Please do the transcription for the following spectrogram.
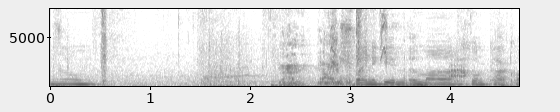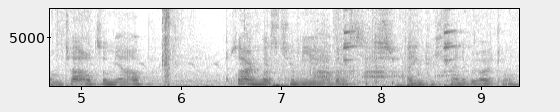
So. Die Schweine geben immer so ein paar Kommentare zu mir ab, sagen was zu mir, aber das hat eigentlich keine Bedeutung.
